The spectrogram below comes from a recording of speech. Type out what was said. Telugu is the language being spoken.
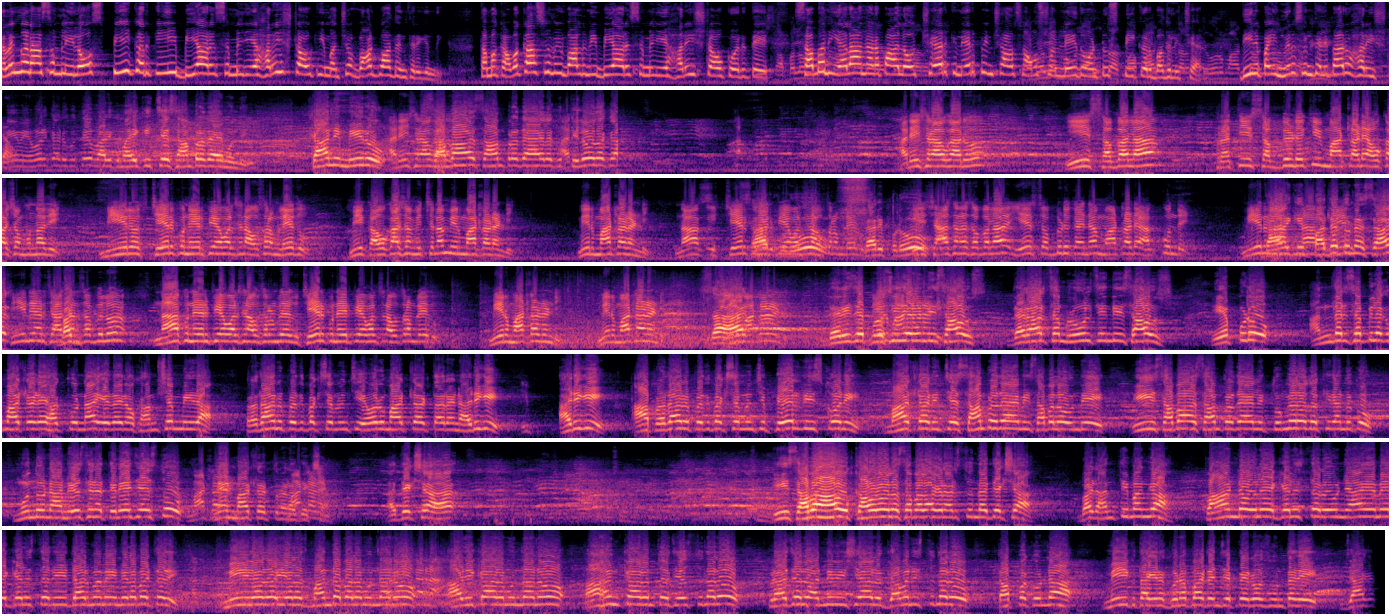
తెలంగాణ అసెంబ్లీలో స్పీకర్కి బీఆర్ఎస్ ఎమ్మెల్యే హరీష్ రావు కి మధ్య వాగ్వాదం జరిగింది. తమకు అవకాశం ఇవ్వాలని బీఆర్ఎస్ ఎమ్మెల్యే హరీష్ రావు కోరితే సభని ఎలా నడపాలో చైర్కి నేర్పించాల్సిన అవసరం లేదు అంటూ స్పీకర్ బదులిచ్చారు. దీనిపై నిరసన తెలిపారు హరీష్ రావు. మేము ఎవరికి అడిగితే వారికి మైక్ ఇచ్చే సాంప్రదాయం ఉంది. కానీ మీరు. సభా సాంప్రదాయాలకు తిలోదక హరీష్ రావు గారు ఈ సభల ప్రతి సభ్యుడికి మాట్లాడే అవకాశం ఉన్నది. మీరు చేరుకు నేర్పించవలసిన అవసరం లేదు. మీకు అవకాశం ఇచ్చినా మీరు మాట్లాడండి. మీరు మాట్లాడండి. నాకు చేరుకు నేర్పించవలసిన అవసరం లేదు. సార్ ఇప్పుడు- ఈ శాసనసభలో ఏ సభ్యుడికైనా మాట్లాడే హక్కు ఉంది. మీరు. సీనియర్ శాసనసభ్యులు నాకు నేర్పించవలసిన అవసరం లేదు. చేరుకు నేర్పించవలసిన అవసరం లేదు. మీరు మాట్లాడండి. మీరు మాట్లాడండి. There is a procedure in. This house there are some rules in this house ఎప్పుడు అందరి సభ్యులకు మాట్లాడే హక్కు ఉన్నా ఏదైనా ఒక అంశం మీద ప్రధాన ప్రతిపక్షం నుంచి ఎవరు మాట్లాడతారని అడిగి అడిగి ఆ ప్రధాన ప్రతిపక్షం నుంచి పేరు తీసుకొని మాట్లాడించే సాంప్రదాయం ఈ సభలో ఉంది ఈ సభా సాంప్రదాయాన్ని తుంగలో దొక్కినందుకు ముందు నా నిరసన తెలియజేస్తూ. నేను మాట్లాడుతున్నాను అధ్యక్ష. అధ్యక్ష ఈ సభ కౌరవుల సభలాగా నడుస్తుంది అధ్యక్ష బట్ అంతిమంగా పాండవులే గెలుస్తారు న్యాయమే గెలుస్తుంది ధర్మమే నిలబెట్టది మీరేదో ఇలా మందబలం ఉందనో అధికారం ఉందనో అహంకారంతో చేస్తున్నారు. ప్రజలు అన్ని విషయాలు గమనిస్తున్నారు. తప్పకుండా మీకు తగిన గుణపాఠం చెప్పే రోజు ఉంటది. జాగ్రత్త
